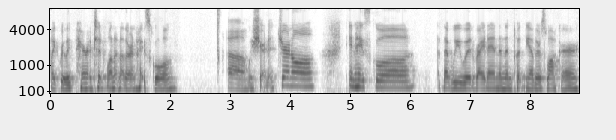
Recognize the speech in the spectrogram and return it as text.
like really parented one another in high school. Um, we shared a journal in high school that we would write in and then put in the other's locker.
